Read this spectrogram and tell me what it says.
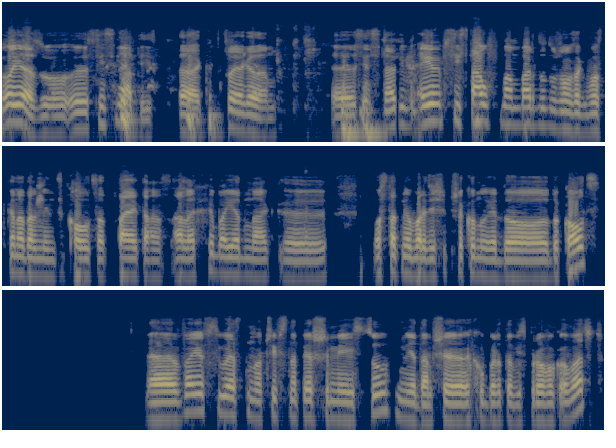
o Jezu, Cincinnati, tak, co ja gadam. E, Cincinnati, w AFC South mam bardzo dużą zagwozdkę nadal między Colts a Titans, ale chyba jednak e, ostatnio bardziej się przekonuję do, do Colts. E, W AFC West no Chiefs na pierwszym miejscu, nie dam się Hubertowi sprowokować.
